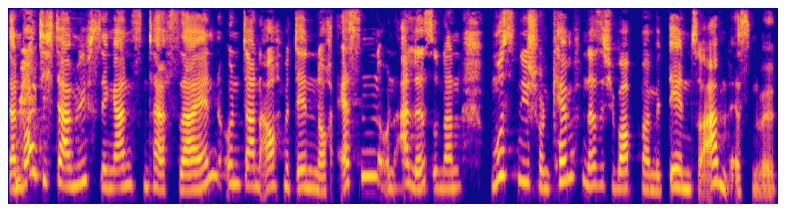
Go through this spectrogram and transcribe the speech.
Dann wollte ich da am liebsten den ganzen Tag sein und dann auch mit denen noch essen und alles. Und dann mussten die schon kämpfen, dass ich überhaupt mal mit denen zu Abend essen will.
